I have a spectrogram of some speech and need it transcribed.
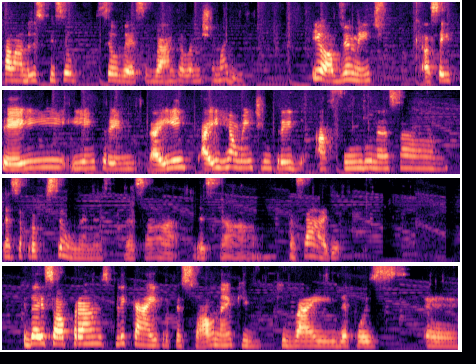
falado isso, que se, eu, se houvesse vaga, ela me chamaria. E obviamente aceitei e entrei. Aí, aí realmente entrei a fundo nessa, nessa profissão, né? Nessa, nessa, nessa área. E daí, só para explicar aí para o pessoal, né, que, que vai depois é,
